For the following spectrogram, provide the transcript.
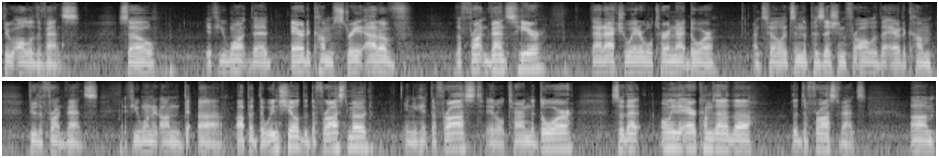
through all of the vents. So if you want the air to come straight out of the front vents here, that actuator will turn that door until it's in the position for all of the air to come through the front vents. If you want it on uh, up at the windshield, the defrost mode, and you hit the frost, it'll turn the door so that only the air comes out of the the defrost vents. Um,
